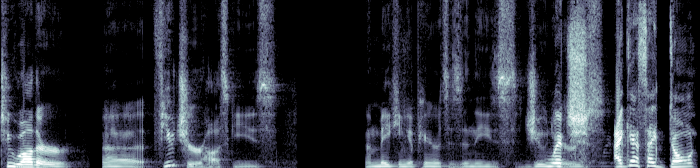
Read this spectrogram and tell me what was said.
two other uh, future Huskies making appearances in these juniors. Which I guess I don't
